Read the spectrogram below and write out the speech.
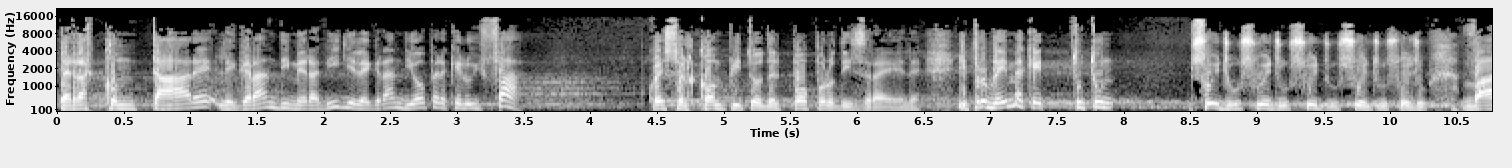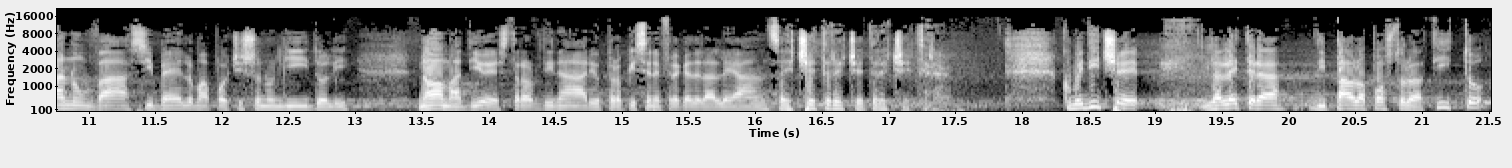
per raccontare le grandi meraviglie, le grandi opere che Lui fa. Questo è il compito del popolo di Israele. Il problema è che tutto un, su e giù, su e giù, su e giù, su e giù, su e giù, va, non va, sì bello, ma poi ci sono gli idoli, no, ma Dio è straordinario, però chi se ne frega dell'alleanza, eccetera, eccetera, eccetera. Come dice la lettera di Paolo Apostolo a Tito,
